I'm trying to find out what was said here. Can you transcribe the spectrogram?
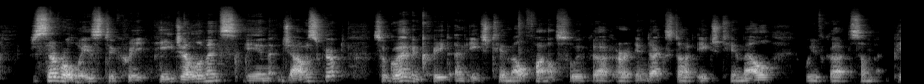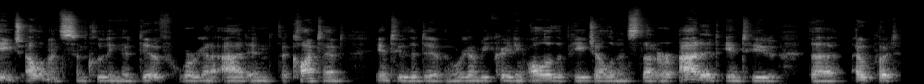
There's several ways to create page elements in JavaScript. So go ahead and create an HTML file. So we've got our index.html. We've got some page elements, including a div, we're going to add in the content into the div. And we're going to be creating all of the page elements that are added into the output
